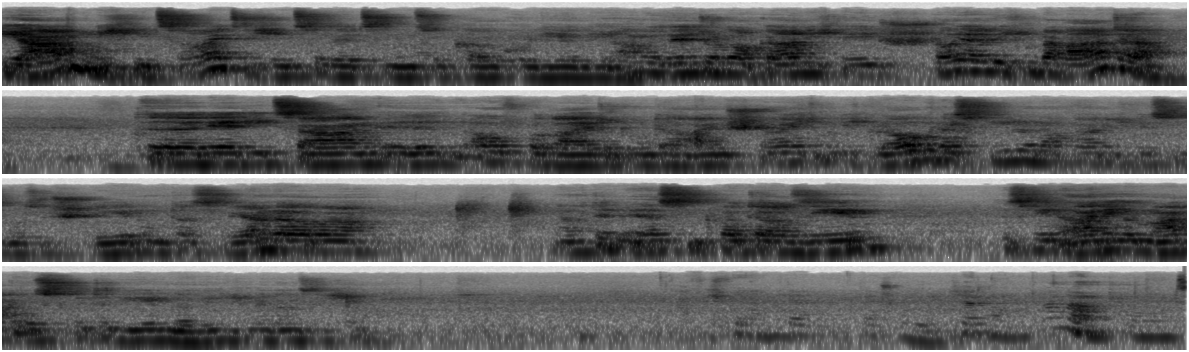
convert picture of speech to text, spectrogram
die haben nicht die Zeit, sich hinzusetzen und zu kalkulieren. Die haben eventuell auch gar nicht den steuerlichen Berater, äh, der die Zahlen äh, aufbereitet und da einsteigt. Und ich glaube, dass viele noch gar nicht wissen, wo sie stehen. Und das werden wir aber nach dem ersten Quartal sehen. Es wird einige Marktaustritte geben, da bin ich mir ganz sicher. Ich hätte noch einen anderen Punkt,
